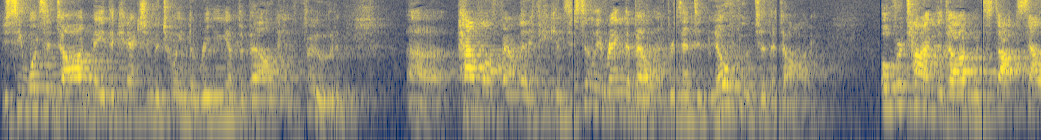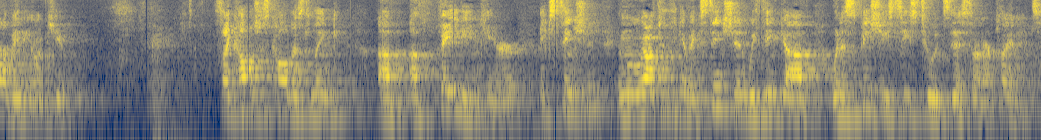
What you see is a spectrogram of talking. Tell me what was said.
You see, once a dog made the connection between the ringing of the bell and food, uh, Pavlov found that if he consistently rang the bell and presented no food to the dog, over time the dog would stop salivating on cue. Psychologists call this link of, of fading here extinction. And when we often think of extinction, we think of when a species ceased to exist on our planet.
